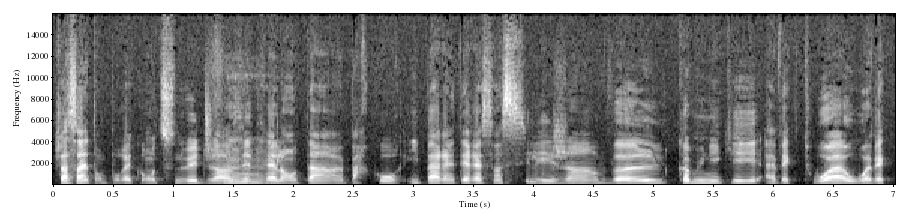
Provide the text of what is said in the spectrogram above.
Jacinthe, on pourrait continuer de jaser Mhm. très longtemps, un parcours hyper intéressant. Si les gens veulent communiquer avec toi ou avec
